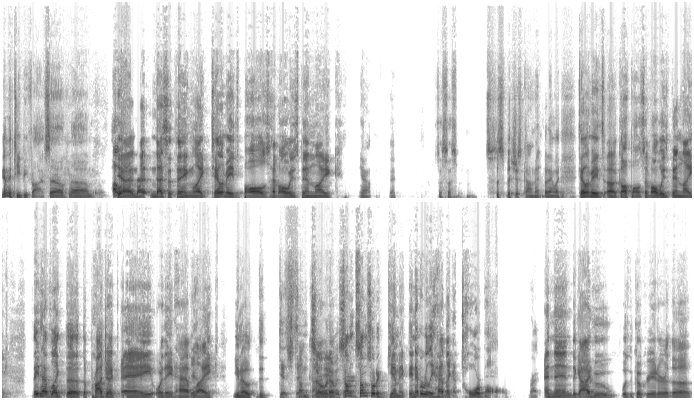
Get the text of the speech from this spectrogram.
And the TP5. So um, Oh, yeah, and that and that's the thing. Like TaylorMade's balls have always been like, you know, it's a sus- suspicious comment, but anyway, TaylorMade's uh, golf balls have always been like they'd have like the the Project A, or they'd have Yeah. like you know the distance kind or whatever, some amateur. some sort of gimmick. They never really had like a tour ball, Right. And then the guy who was the co-creator of the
